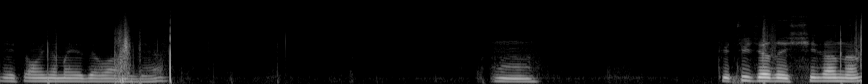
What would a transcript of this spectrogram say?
Neyse oynamaya devam edelim. Hmm. kötü cadı Şila'nın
